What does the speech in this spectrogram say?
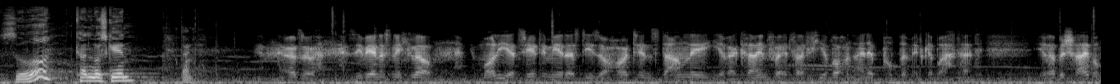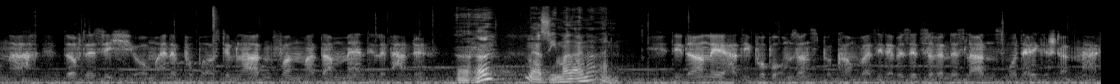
So, kann losgehen. Danke. Also, Sie werden es nicht glauben. Molly erzählte mir, dass diese Hortense Darnley ihrer Kleinen vor etwa vier Wochen eine Puppe mitgebracht hat. Ihrer Beschreibung nach dürfte es sich um eine Puppe aus dem Laden von Madame Mandylip handeln. Aha. Na, sieh mal einer an. Die Darnley hat die Puppe umsonst bekommen, weil sie der Besitzerin des Ladens Modell gestanden hat.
